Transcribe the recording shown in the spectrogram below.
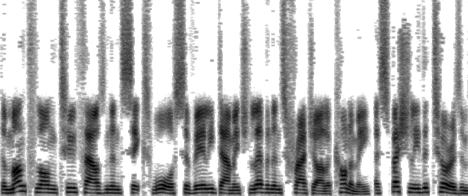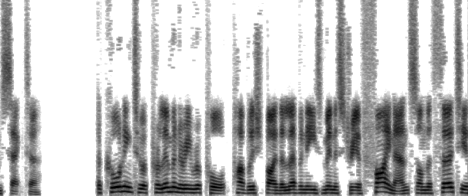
The month-long 2006 war severely damaged Lebanon's fragile economy, especially the tourism sector. According to a preliminary report published by the Lebanese Ministry of Finance on 30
